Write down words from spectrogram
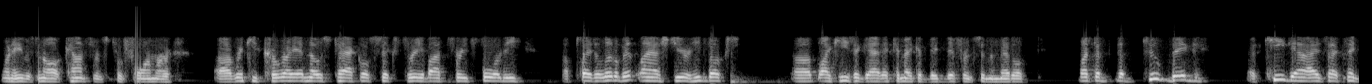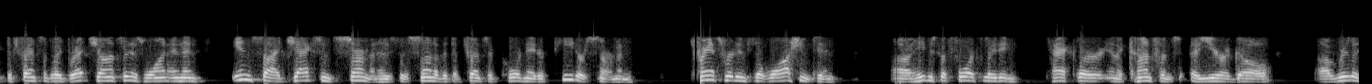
when he was an all conference performer. Uh, Ricky Correia, nose tackle, six three, about 340. Uh, played a little bit last year. He looks uh, like he's a guy that can make a big difference in the middle. But the, the two big uh, key guys, I think, defensively, Brett Johnson is one, and then inside, Jackson Sirmon, who's the son of the defensive coordinator, Peter Sirmon, transferred into Washington. Uh, he was the fourth leading tackler in a conference a year ago. Uh, really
